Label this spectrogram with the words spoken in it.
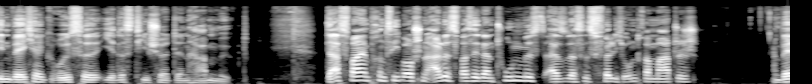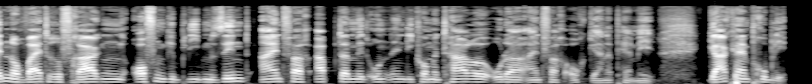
in welcher Größe ihr das T-Shirt denn haben mögt. Das war im Prinzip auch schon alles, was ihr dann tun müsst. Also das ist völlig undramatisch. Wenn noch weitere Fragen offen geblieben sind, einfach ab damit unten in die Kommentare oder einfach auch gerne per Mail. Gar kein Problem.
